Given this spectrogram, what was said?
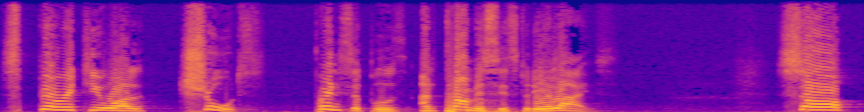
spiritual truths, principles, and promises to their lives. So,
